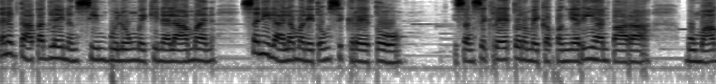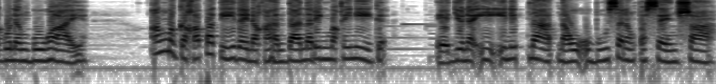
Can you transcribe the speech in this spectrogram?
na nagtataglay ng simbolong may kinalaman sa nilalaman nitong sikreto. Isang sikreto na may kapangyarihan para bumago ng buhay ang magkakapatid ay nakahanda na ring makinig. Medyo naiinip na at nauubusan ng pasensya.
